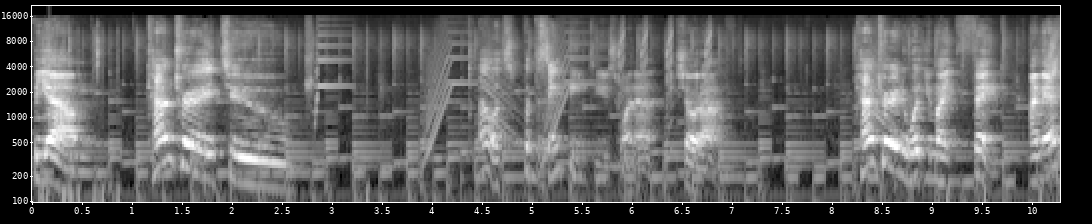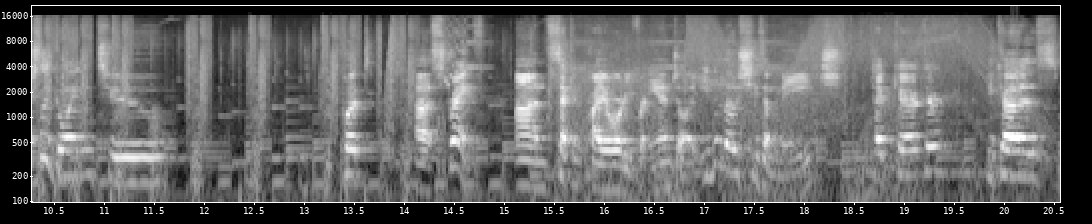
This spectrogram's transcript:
But yeah, um, contrary to... Oh, let's put the Saint Beam to use. Why not? Show it off. Contrary to what you might think, I'm actually going to put uh, Strength on second priority for Angela, even though she's a mage type character, because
